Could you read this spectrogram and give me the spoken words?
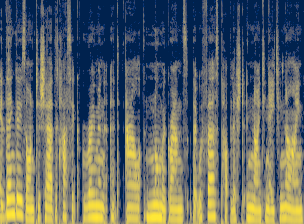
It then goes on to share the classic Roman et al. nomograms that were first published in 1989,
